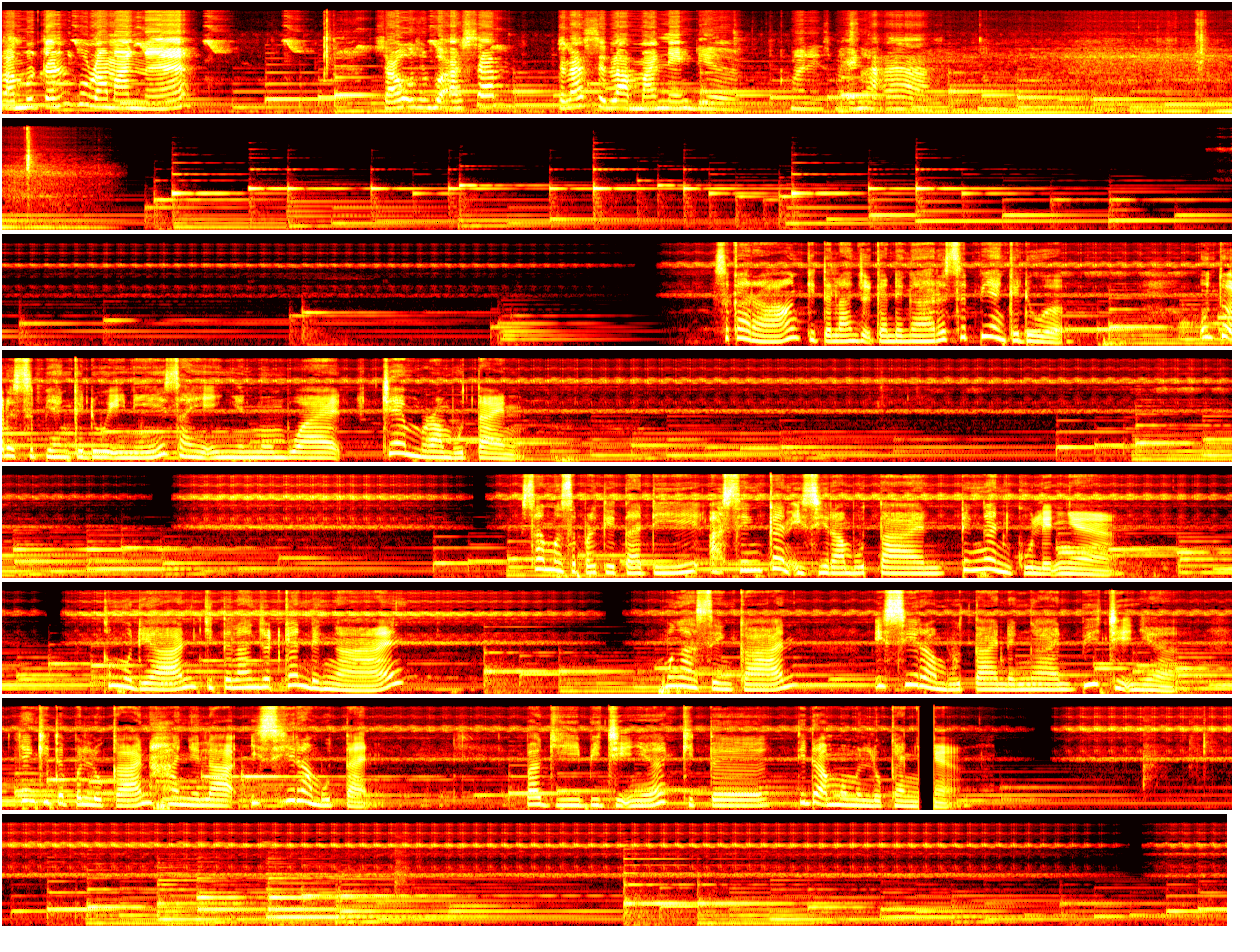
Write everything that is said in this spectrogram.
rambutan kurang manis. Sauk sebut asam terasa lah manis dia. Manis masak. Enak lah. Sekarang kita lanjutkan dengan resepi yang kedua. Untuk resepi yang kedua ini, saya ingin membuat jam rambutan. Sama seperti tadi, asingkan isi rambutan dengan kulitnya. Kemudian kita lanjutkan dengan mengasingkan isi rambutan dengan bijinya. Yang kita perlukan hanyalah isi rambutan. Bagi bijinya, kita tidak memerlukannya.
